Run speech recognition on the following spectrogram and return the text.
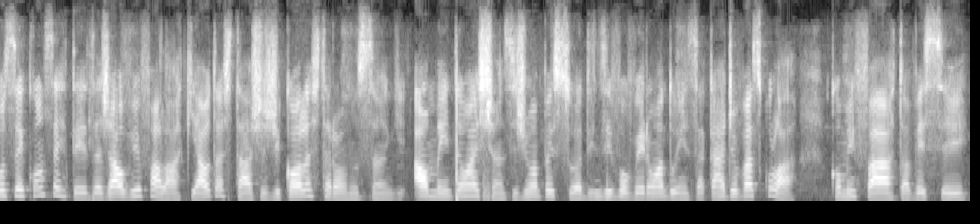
Você com certeza já ouviu falar que altas taxas de colesterol no sangue aumentam as chances de uma pessoa desenvolver uma doença cardiovascular, como infarto, AVC.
